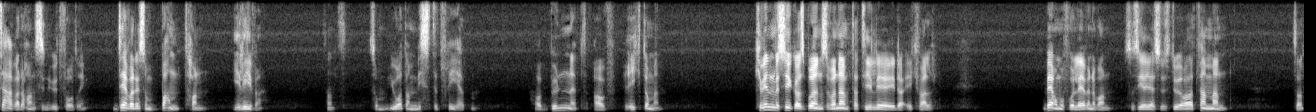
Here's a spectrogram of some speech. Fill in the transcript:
Der hadde han sin utfordring. Det var det som bandt han i livet. Som gjorde at han mistet friheten. Han var bundet av rikdommen. Kvinnen ved Sykars som var nevnt her tidligere i, kveld, ber om å få levende vann. Så sier Jesus, 'Du har hatt fem menn.' Sånn,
